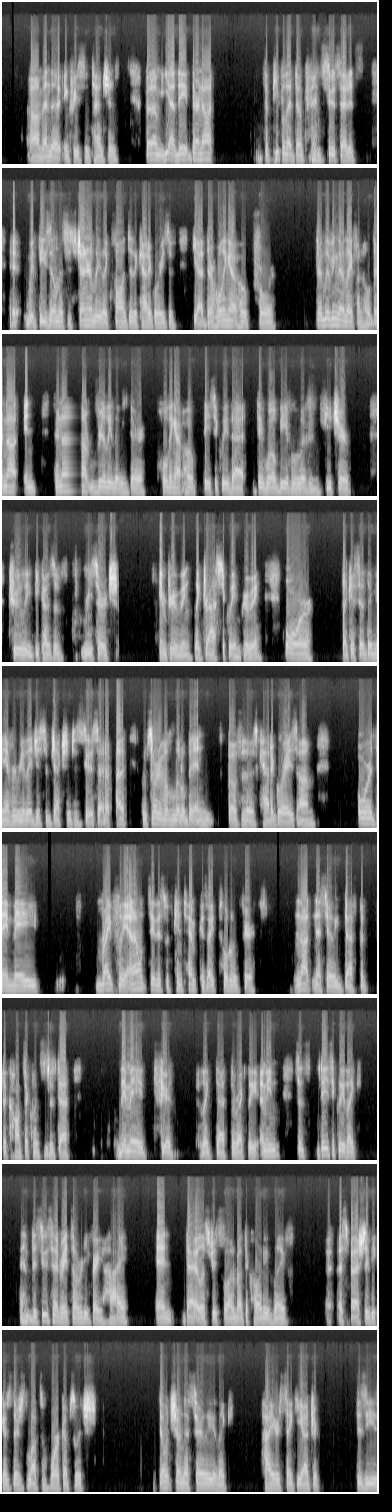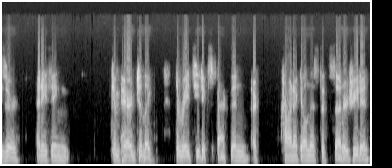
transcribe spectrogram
um, and the increase in tension. But um yeah they they're not the people that don't commit suicide, it's it, with these illnesses generally like fall into the categories of yeah, they're holding out hope for, they're living their life on hold. They're not in, they're not, not really living. They're holding out hope basically that they will be able to live in the future truly because of research improving, like drastically improving, or like I said, they may have a religious objection to suicide. I, am sort of a little bit in both of those categories. Um, or they may rightfully, and I don't say this with contempt because I totally fear not necessarily death, but the consequences of death. They may fear like death directly. I mean, so it's basically like the suicide rate's already very high, and that illustrates a lot about the quality of life, especially because there's lots of workups which don't show necessarily like higher psychiatric disease or anything compared to like the rates you'd expect in a chronic illness that's undertreated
